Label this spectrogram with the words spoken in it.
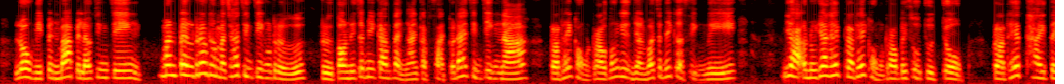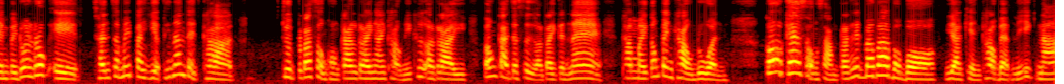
ำโลกนี้เป็นบ้าไปแล้วจริง ๆ มันเป็นเรื่องธรรมชาติจริง ๆ หรือ หรือตอนนี้จะมีการแต่งงานกับสัตว์ก็ได้จริง ๆ นะ ประเทศของเราต้องยืนยันว่าจะไม่เกิดสิ่งนี้ อย่าอนุญาตให้ประเทศของเราไปสู่จุดจบ ประเทศไทยเต็มไปด้วยโรคเอดส์ ฉันจะไม่ไปเหยียบที่นั่นเด็ดขาด จุดประสงค์ของการรายงานข่าวนี้คืออะไร ต้องการจะสื่ออะไรกันแน่ทำไมต้องเป็นข่าวด่วน ก็แค่สองสามประเทศบ้าๆบอๆอย่าเขียนข่าวแบบนี้อีกนะ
